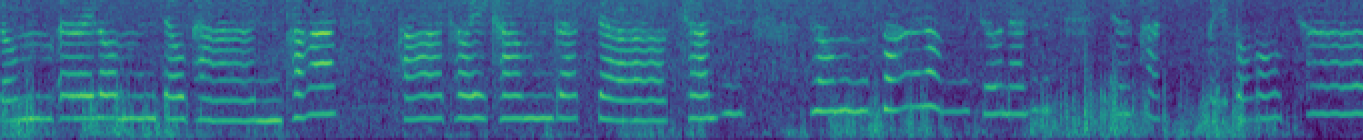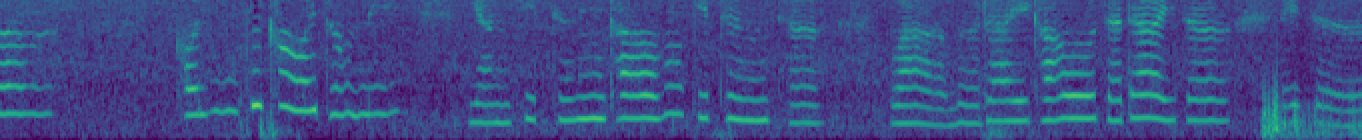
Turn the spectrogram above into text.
ลมเอ่ยลม เจ้าผ่านพัดพาถอยคำรักจากฉัน ลมสาลมเจ้านั้น ช่วยพัดไปบอกเธอ คนที่คอยตรงนี้ ยังคิดถึงเขาคิดถึงเธอ ว่าเมื่อไรเขาจะได้เจอ ได้เจอ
